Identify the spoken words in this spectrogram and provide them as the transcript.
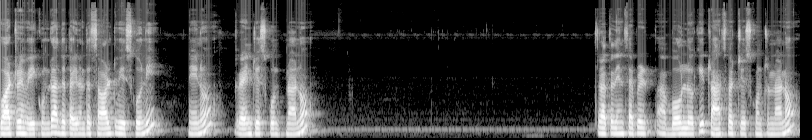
వాటర్ ఏం వేయకుండా అంత తగినంత సాల్ట్ వేసుకొని నేను గ్రైండ్ చేసుకుంటున్నాను. తర్వాత దీన్ని సపరేట్ బౌల్లోకి ట్రాన్స్ఫర్ చేసుకుంటున్నాను.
